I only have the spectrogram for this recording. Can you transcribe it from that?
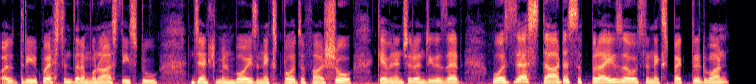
uh, three questions that I'm going to ask these two gentlemen, boys, and experts of our show, Kevin and Chiranjeev, is that was their start a surprise or was it an expected one?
